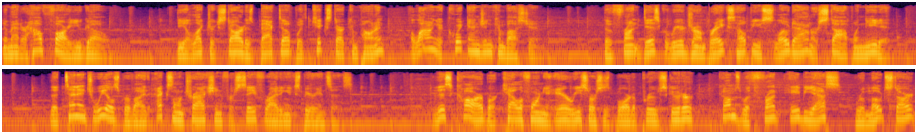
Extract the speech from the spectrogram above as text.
no matter how far you go. The electric start is backed up with kickstart component, allowing a quick engine combustion. The front disc rear drum brakes help you slow down or stop when needed. The 10-inch wheels provide excellent traction for safe riding experiences. This CARB or California Air Resources Board approved scooter comes with front ABS, remote start,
